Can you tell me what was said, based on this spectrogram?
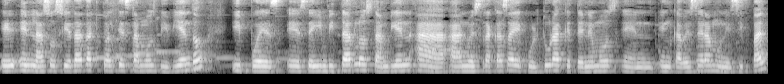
en la sociedad actual que estamos viviendo. Y pues este, invitarlos también a, a, nuestra Casa de Cultura que tenemos en, en, cabecera municipal,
